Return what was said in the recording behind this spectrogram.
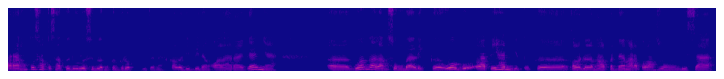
orang tuh satu-satu dulu sebelum ke grup gitu. Nah kalau di bidang olahraganya uh, eh, gue nggak langsung balik ke wah bu latihan gitu. Ke kalau dalam hal pedangan atau langsung bisa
